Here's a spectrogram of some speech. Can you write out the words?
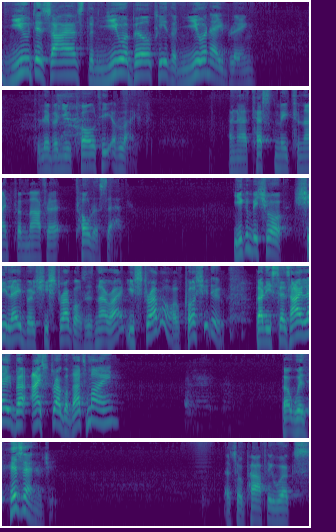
new desires, the new ability, the new enabling to live a new quality of life. And our testimony tonight from Martha told us that. You can be sure she labors, she struggles. Isn't that right? You struggle. Of course you do. But he says, I labor, I struggle. That's mine. But with his energy, that's so powerfully works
